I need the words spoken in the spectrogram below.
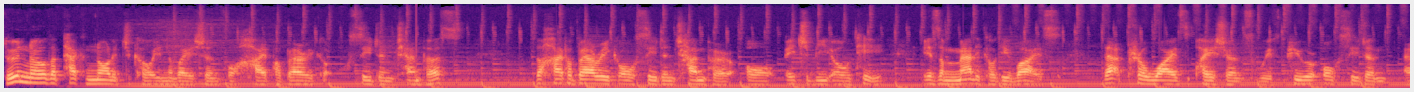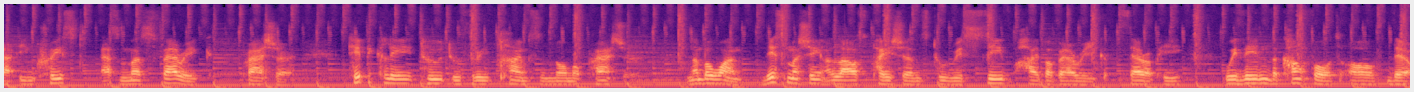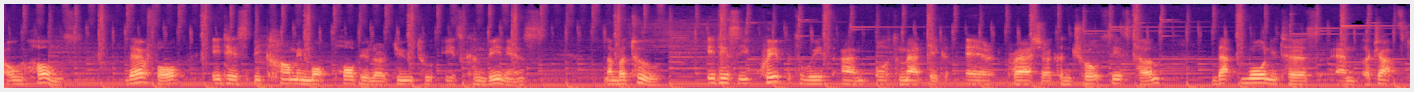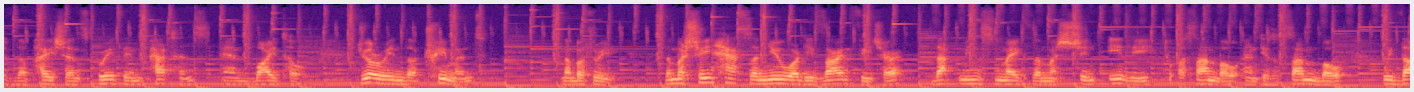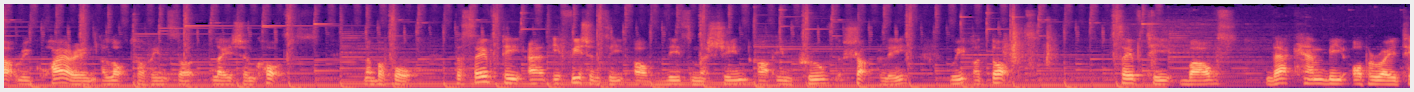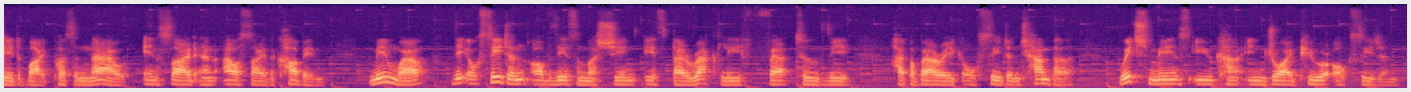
Do you know the technological innovation for hyperbaric oxygen chambers? The hyperbaric oxygen chamber, or HBOT, is a medical device that provides patients with pure oxygen at increased atmospheric pressure, typically 2 to 3 times the normal pressure. Number 1. This machine allows patients to receive hyperbaric therapy within the comfort of their own homes. Therefore, it is becoming more popular due to its convenience. Number 2. It is equipped with an automatic air pressure control system that monitors and adjusts the patient's breathing patterns and vital during the treatment. Number 3. The machine has a newer design feature that means make the machine easy to assemble and disassemble without requiring a lot of installation costs. Number 4. The safety and efficiency of this machine are improved sharply. We adopt safety valves that can be operated by personnel inside and outside the cabin. Meanwhile, the oxygen of this machine is directly fed to the hyperbaric oxygen chamber, which means you can enjoy pure oxygen.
